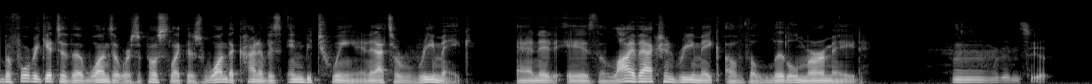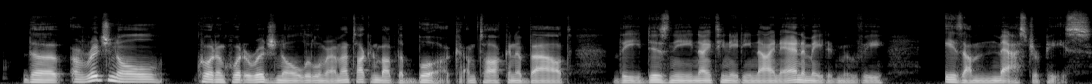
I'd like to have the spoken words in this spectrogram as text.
Before we get to the ones that we're supposed to like, there's one that kind of is in between, and that's a remake. And it is the live action remake of The Little Mermaid. Mm, I didn't see it. The original, quote unquote, original Little Mermaid, I'm not talking about the book, I'm talking about the Disney 1989 animated movie, is a masterpiece.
